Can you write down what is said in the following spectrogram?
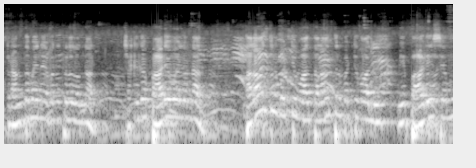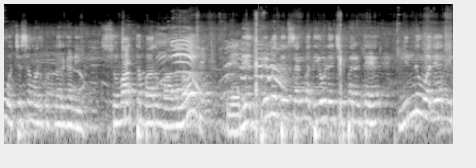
ఇక్కడ అందమైన ఎవరి పిల్లలు ఉన్నారు. చక్కగా పాడేవాళ్ళు ఉన్నారు. తలాంతులు బట్టి వాళ్ళ తలాంతులు బట్టి వాళ్ళు మేము పాడేసాము వచ్చేసాము అనుకుంటున్నారు కానీ సువార్త భారం వాళ్ళలో లేదు. ప్రేమ తెలుసంగా దేవుడు ఏం చెప్పారంటే నిన్ను వలే నీ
